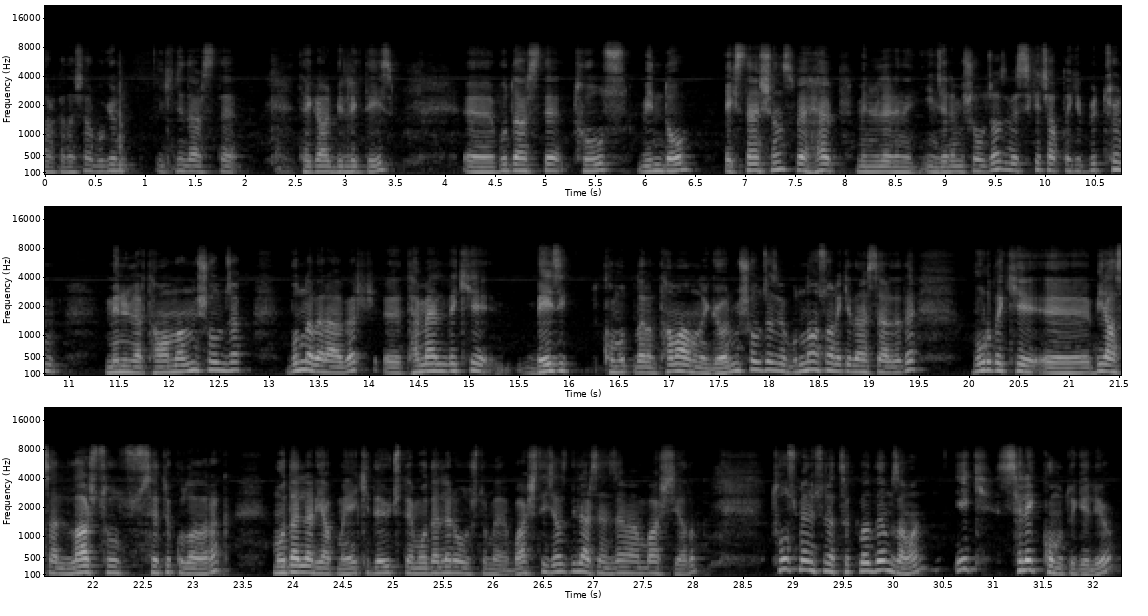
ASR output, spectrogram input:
Arkadaşlar bugün ikinci derste tekrar birlikteyiz. Ee, bu derste Tools, Window, Extensions ve Help menülerini incelemiş olacağız ve SketchUp'taki bütün menüler tamamlanmış olacak. Bununla beraber e, temeldeki basic komutların tamamını görmüş olacağız ve bundan sonraki derslerde de buradaki e, bilhassa Large Tools seti kullanarak modeller yapmaya, 2D, 3D modeller oluşturmaya başlayacağız. Dilerseniz hemen başlayalım. Tools menüsüne tıkladığım zaman ilk Select komutu geliyor.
